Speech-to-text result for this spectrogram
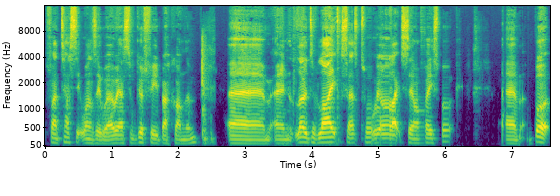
fantastic ones they were. We had some good feedback on them, um, and loads of likes. That's what we all like to see on Facebook. Um, but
